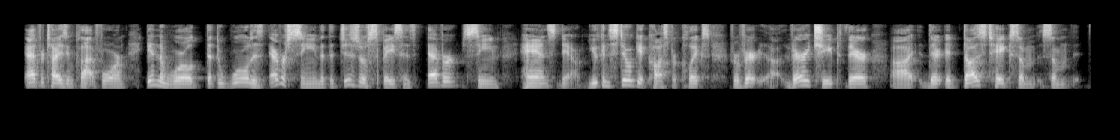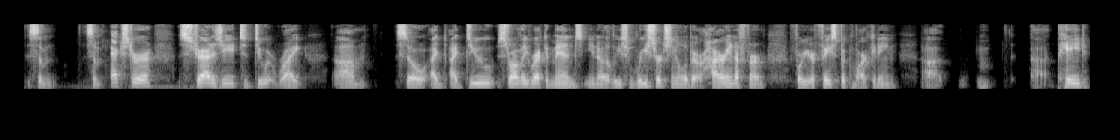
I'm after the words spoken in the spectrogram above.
advertising platform in the world that the world has ever seen, that the digital space has ever seen, hands down. You can still get cost per clicks for very uh, very cheap. There, uh, there it does take some some some some extra strategy to do it right. Um, so I, I do strongly recommend you know at least researching a little bit or hiring a firm for your Facebook marketing, uh, uh, paid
